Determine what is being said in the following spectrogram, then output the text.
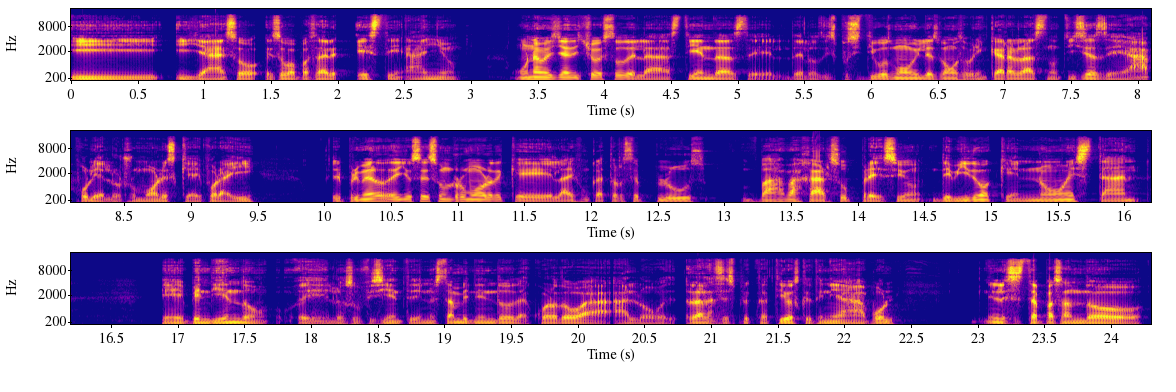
Y, ya eso, eso va a pasar este año. Una vez ya dicho esto de las tiendas, de, de, los dispositivos móviles, vamos a brincar a las noticias de Apple y a los rumores que hay por ahí. El primero de ellos es un rumor de que el iPhone 14 Plus va a bajar su precio debido a que no están eh, vendiendo eh, lo suficiente, no están vendiendo de acuerdo a, las expectativas que tenía Apple. Les está pasando...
